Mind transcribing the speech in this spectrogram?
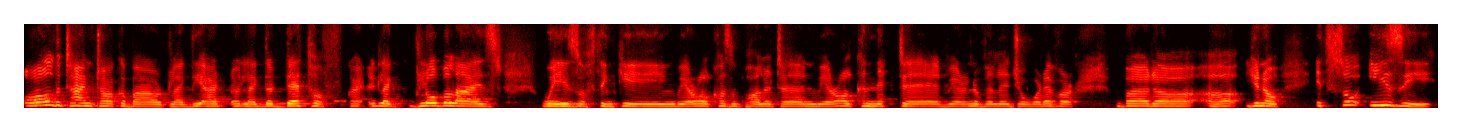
all the time talk about like the uh, like the death of like globalized ways of thinking. We are all cosmopolitan. We are all connected. We are in a village or whatever. But uh, uh, you know it's so easy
